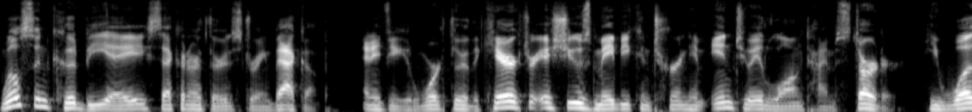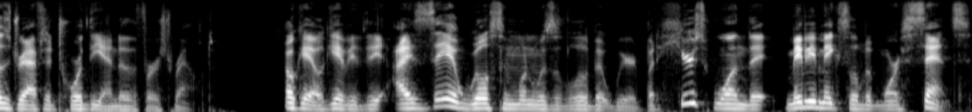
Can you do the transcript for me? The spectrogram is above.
Wilson could be a second or third string backup. And if you can work through the character issues, maybe you can turn him into a long-time starter. He was drafted toward the end of the first round. Okay, I'll give you the Isaiah Wilson one was a little bit weird, but here's one that maybe makes a little bit more sense.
